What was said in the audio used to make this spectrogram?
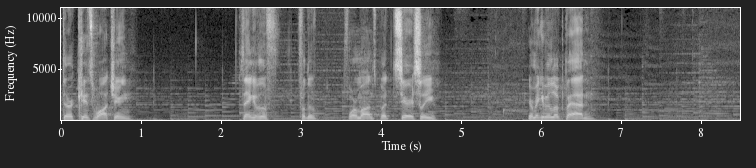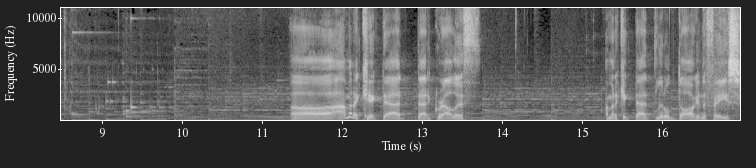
There are kids watching. Thank you for the, for the four months, but seriously, you're making me look bad. Uh, I'm gonna kick that that Growlithe. I'm gonna kick that little dog in the face.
